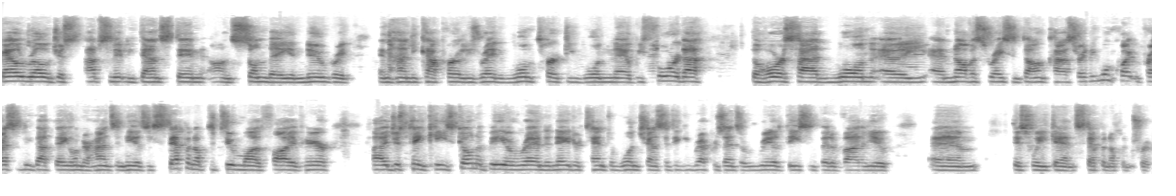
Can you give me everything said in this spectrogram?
Road just absolutely danced in on Sunday in Newbury in handicap hurl. He's rated 131 now. Before that, the horse had won a, a, novice race in Doncaster, and he won quite impressively that day under hands and heels. He's stepping up to two mile five here. I just think he's going to be around an eight or ten to one chance. I think he represents a real decent bit of value um, this weekend, stepping up and trip.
